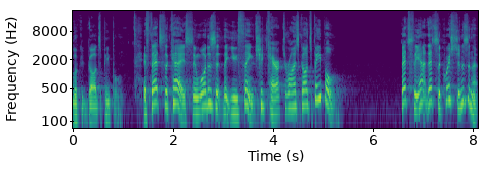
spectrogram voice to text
look at God's people. If that's the case, then what is it that you think should characterize God's people? That's the, that's the question, isn't it?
